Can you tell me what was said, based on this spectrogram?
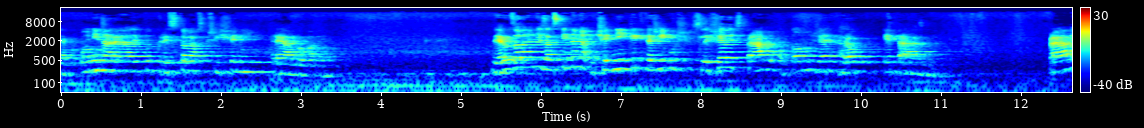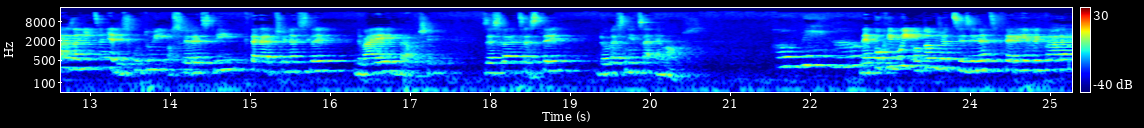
jak oni na realitu Kristova vzkříšení reagovali. V Jeruzalémě zastihneme učedníky, kteří už slyšeli zprávu o tom, že hrob je prázdný. Právě zaníceně diskutují o svědectví, které přinesli dva jejich bratři ze své cesty do vesnice Emaus. Nepochybují o tom, že cizinec, který je vykládal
